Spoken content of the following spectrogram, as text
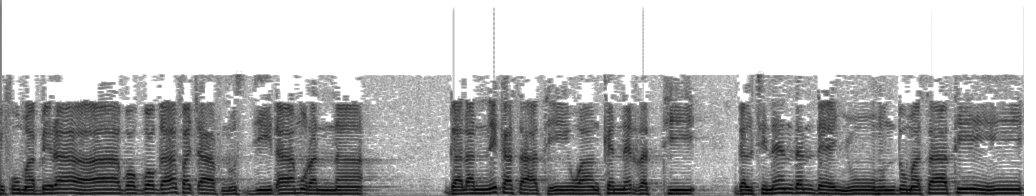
ifuma biraa goggogaa facaafnus jiidhaa murannaa galanni kasaatii waan kenne irratti galchineen dandeenyuu hunduma saatii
